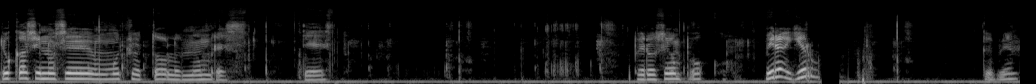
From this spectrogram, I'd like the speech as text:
Yo casi no sé mucho de todos los nombres de esto. Pero sé un poco. Mira, hierro. Qué bien.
